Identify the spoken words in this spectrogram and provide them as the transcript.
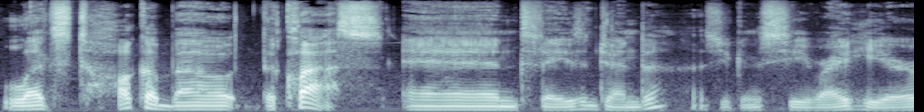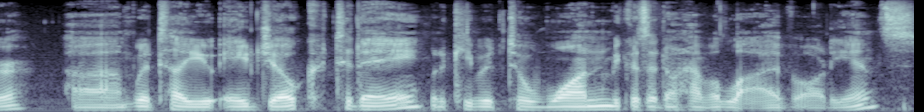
Let's talk about the class and today's agenda. As you can see right here, uh, I'm going to tell you a joke today. I'm going to keep it to one because I don't have a live audience.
